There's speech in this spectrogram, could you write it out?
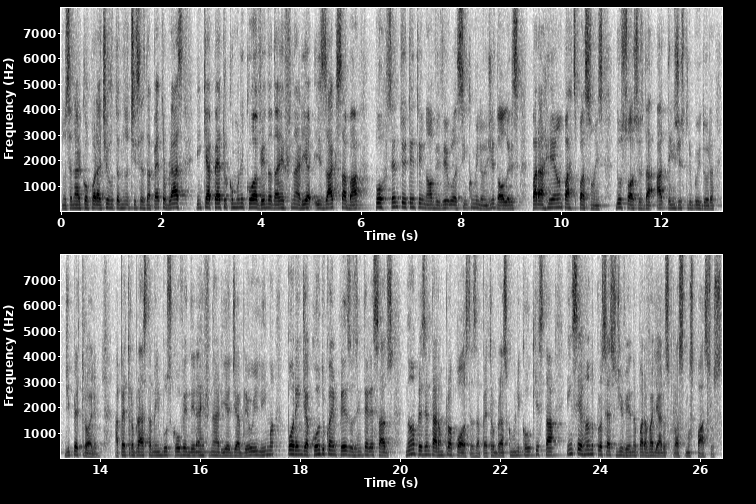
No cenário corporativo, temos notícias da Petrobras, em que a Petro comunicou a venda da refinaria Isaac Sabá por 189,5 milhões de dólares para Ream Participações dos sócios da Atens Distribuidora de Petróleo. A Petrobras também buscou vender a refinaria de Abreu e Lima, porém, de acordo com a empresa, os interessados não apresentaram propostas. A Petrobras comunicou que está encerrando o processo de venda para avaliar os próximos passos.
